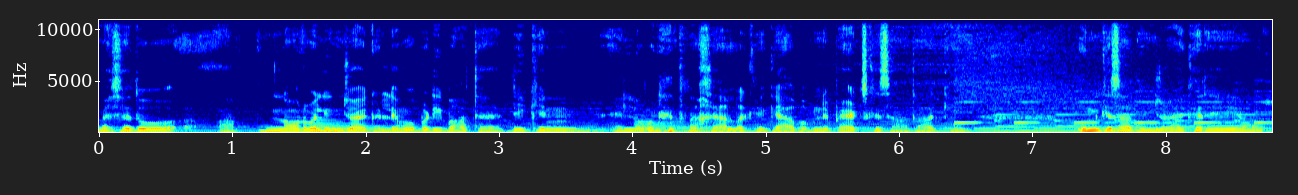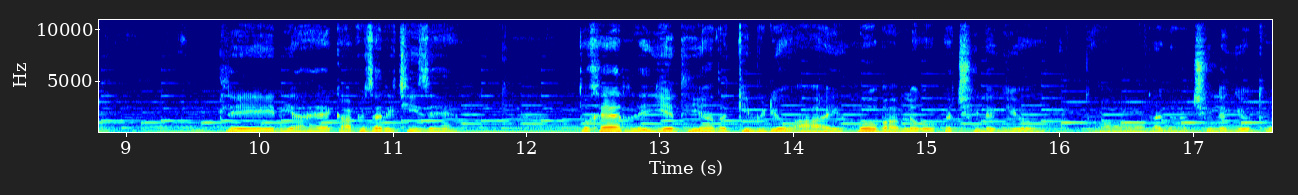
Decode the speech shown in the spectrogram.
वैसे तो आप नॉर्मल इंजॉय कर लें, वो बड़ी बात है, लेकिन इन लोगों ने इतना ख्याल रखा कि आप अपने पेट्स के साथ आके उनके साथ इंजॉय करें और प्ले एरिया है, काफ़ी सारी चीज़ें हैं। तो खैर, ये थी यहाँ तक की वीडियो आई होप आप लोगों को अच्छी लगी हो, और अगर अच्छी लगी हो तो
